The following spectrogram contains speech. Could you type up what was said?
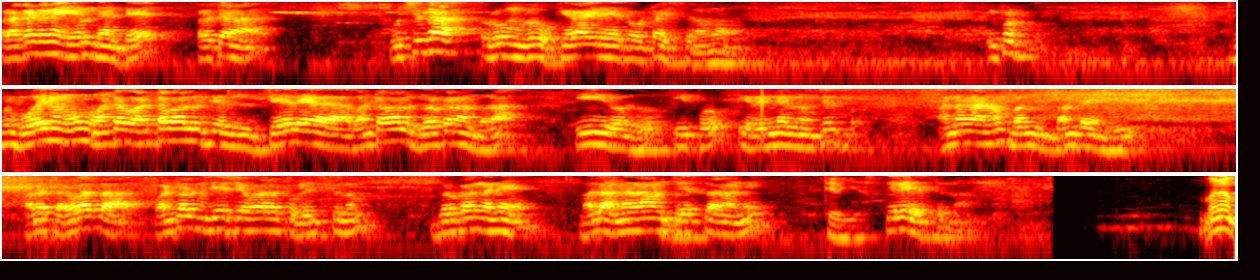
ప్రకటన ఏంటంటే ప్రచన ఉచిత రూమ్లు కిరాయి లేకుండా ఇస్తున్నాము. ఇప్పుడు ఇప్పుడు భోజనము వంట వంట వాళ్ళు చేయలే వంట వాళ్ళు దొరకనందున ఈరోజు ఇప్పుడు ఈ రెండు నెలల నుంచి అన్నదానం బంద్ బంద్ అయింది. అలా తర్వాత వంటలు చేసే వాళ్ళకు పెంచుతున్నాం దొరకంగానే మళ్ళీ అన్నదానం చేస్తానని తెలియజేస్తున్నాను. మనం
